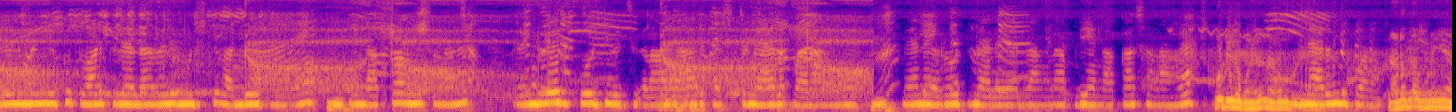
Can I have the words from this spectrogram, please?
ஏழு மணிக்கு தோட்டத்தில் எல்லா வேலையும் முடிச்சுட்டு வந்துட்டு இருந்தோம். எங்கள் அக்கா வந்து சொன்னாங்க ரெண்டு பேரும் போட்டி வச்சுக்கலாம். யாரு ஃபஸ்ட்டு மேலே போகிறாங்க மேலே ரோட்டு மேலே ஏறுறாங்கன்னு அப்படி எங்கள் அக்கா சொன்னாங்க. ஸ்கூட்டியில் நடந்து போனீங்க நடந்து போனோம். நடந்தா போனீங்க?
